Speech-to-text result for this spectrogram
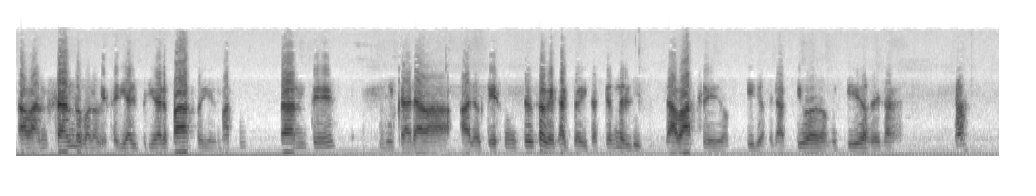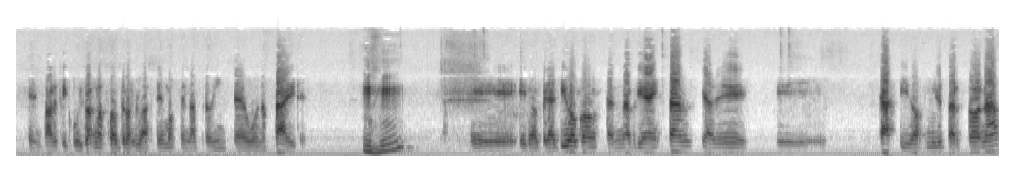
avanzando con lo que sería el primer paso y el más importante de cara a, lo que es un censo, que es la actualización de la base de domicilios, del archivo de domicilios de la en particular nosotros lo hacemos en la provincia de Buenos Aires. Eh, el operativo consta en una primera instancia de eh, casi 2.000 personas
